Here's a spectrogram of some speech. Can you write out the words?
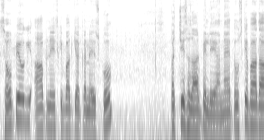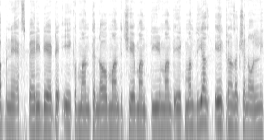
सौ पे होगी। आपने इसके बाद क्या करना है? इसको पच्चीस हज़ार पे ले आना है। तो उसके बाद आपने एक्सपायरी डेट एक मंथ नौ मंथ छः मंथ तीन मंथ एक मंथ या एक ट्रांजेक्शन ओनली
